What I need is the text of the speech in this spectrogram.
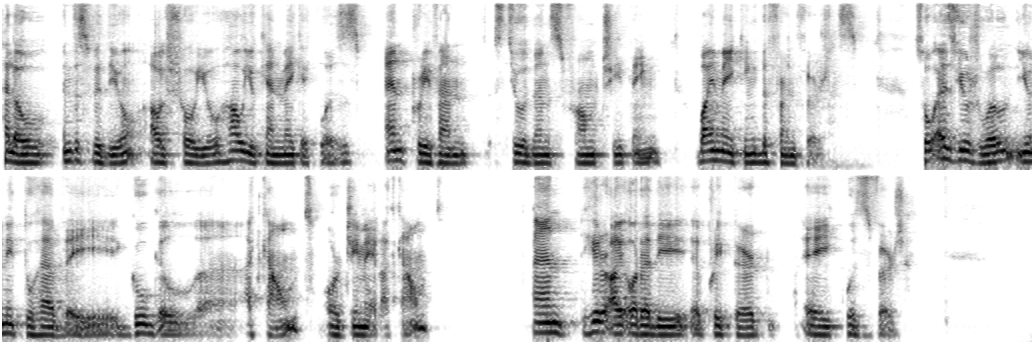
Hello, in this video, I'll show you how you can make a quiz and prevent students from cheating by making different versions. So as usual, you need to have a Google uh, account or Gmail account. And here I already uh, prepared a quiz version.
